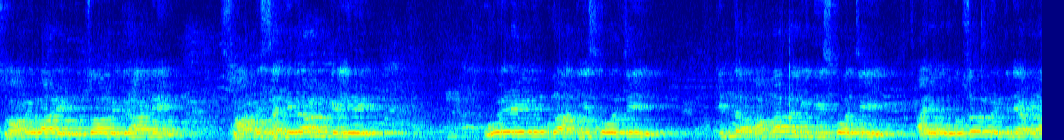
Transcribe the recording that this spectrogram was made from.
స్వామివారి ఉత్సవ విగ్రహాన్ని స్వామి సన్నిధానంకి వెళ్ళి ఊరేగింపుగా తీసుకువచ్చి కింద పంపానదికి తీసుకువచ్చి ఆ యొక్క ఉత్సవ వ్యక్తిని అక్కడ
